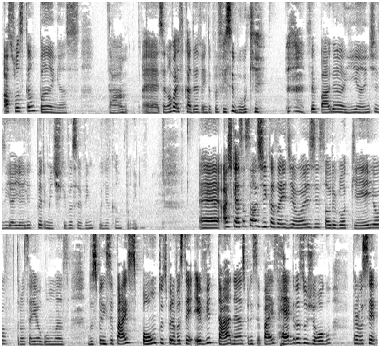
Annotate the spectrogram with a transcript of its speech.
as suas campanhas, tá? É, você não vai ficar devendo para o Facebook. Você paga aí antes e aí ele permite que você vincule a campanha. É, acho que essas são as dicas aí de hoje sobre bloqueio. Trouxe aí algumas dos principais pontos para você evitar, né? As principais regras do jogo para você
